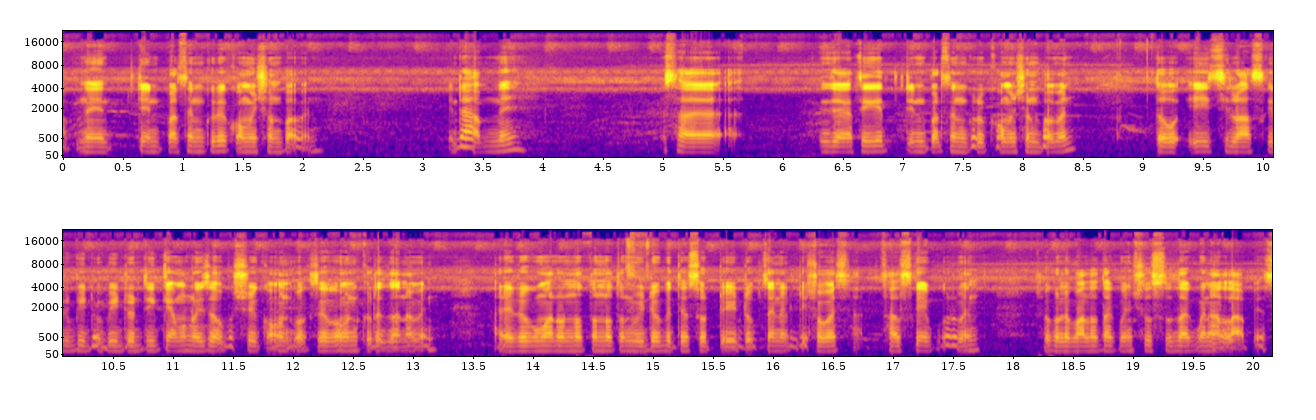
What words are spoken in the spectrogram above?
আপনি টেন পার্সেন্ট করে কমিশন পাবেন। এটা আপনি জায়গা থেকে টেন পার্সেন্ট করে কমিশন পাবেন। তো এই ছিল আজকের ভিডিও ভিডিওটি কেমন হয়েছে অবশ্যই কমেন্ট বক্সে কমেন্ট করে জানাবেন। আর এরকম আরও নতুন নতুন ভিডিও পেতে ছোট্ট ইউটিউব চ্যানেলটি সবাই সাবস্ক্রাইব করবেন। সকলে ভালো থাকবেন, সুস্থ থাকবেন। আল্লাহ হাফেজ।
